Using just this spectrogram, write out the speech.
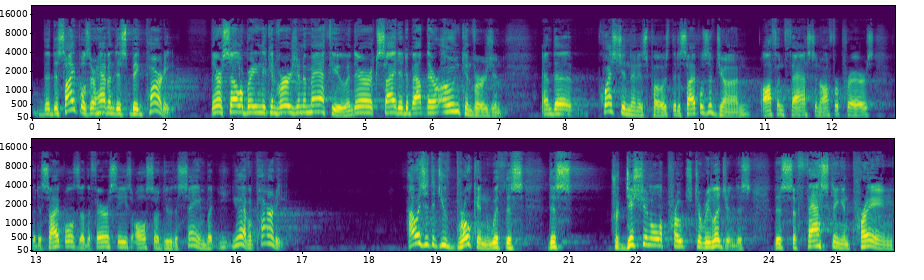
the disciples are having this big party. They're celebrating the conversion of Matthew and they're excited about their own conversion. And the question then is posed, the disciples of John often fast and offer prayers. The disciples of the Pharisees also do the same, but you have a party. How is it that you've broken with this, this traditional approach to religion, this, this uh, fasting and praying,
